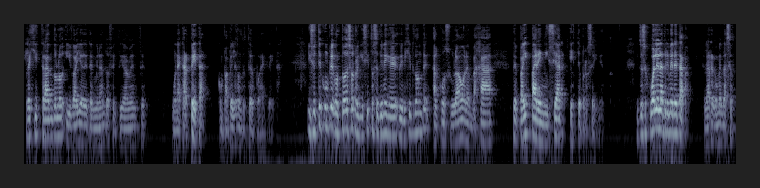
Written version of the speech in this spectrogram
registrándolo y vaya determinando efectivamente una carpeta con papeles donde usted pueda acreditar. Y si usted cumple con todos esos requisitos, se tiene que dirigir ¿dónde? Al consulado o a la embajada del país para iniciar este procedimiento. Entonces, ¿cuál es la primera etapa? La recomendación.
